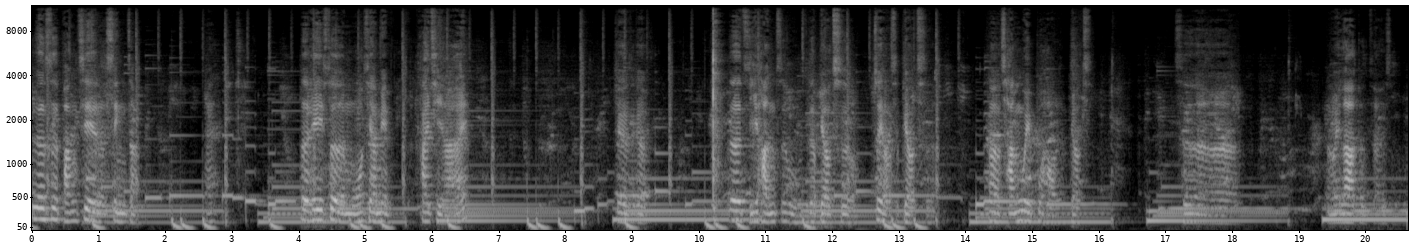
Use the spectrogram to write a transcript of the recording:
这个是螃蟹的心脏，来，这黑色的膜下面开起来，这个这个，这个极寒之物，这个不要吃哦，最好是不要吃，啊，肠胃不好的不要吃，吃了会拉肚子还是什么，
